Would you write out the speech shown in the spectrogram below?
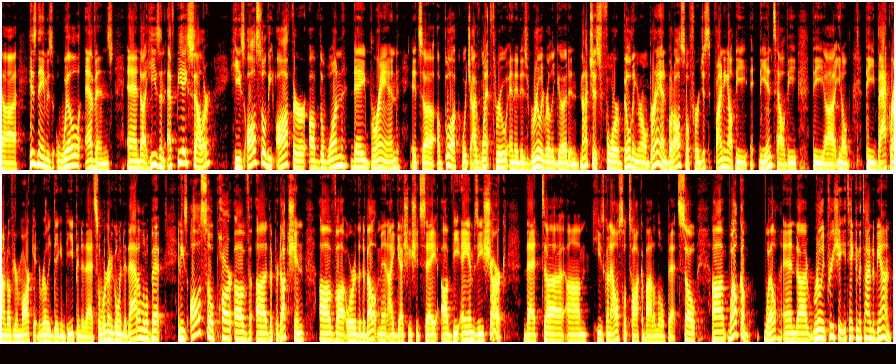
his name is Will Evans, and he's an FBA seller. He's also the author of the One Day Brand. It's a, a, book which I've went through, and it is really, really good. And not just for building your own brand, but also for just finding out the the intel, the the uh, you know the background of your market, and really digging deep into that. So we're going to go into that a little bit. And he's also part of uh, the production of uh, or the development, I guess you should say, of the AMZ Shark that uh, um, he's going to also talk about a little bit. So uh, welcome. Will, and uh, really appreciate you taking the time to be on.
